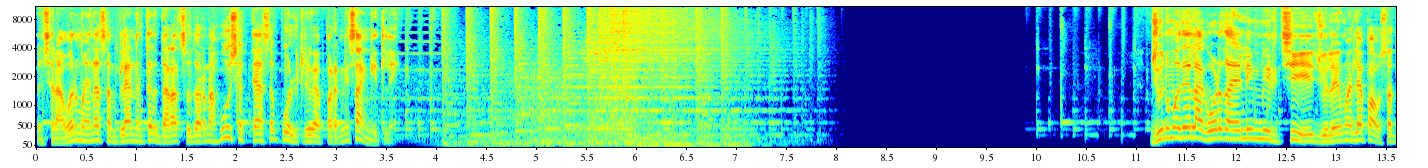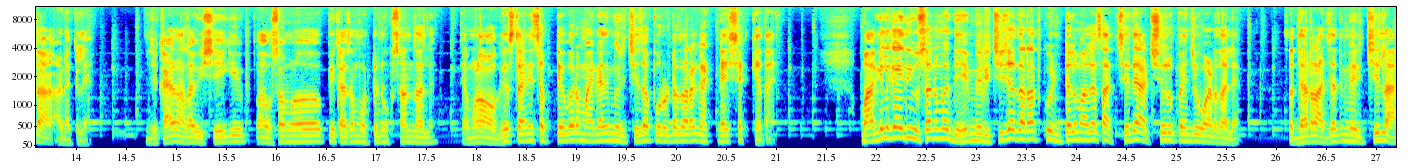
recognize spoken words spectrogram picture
पण श्रावण महिना संपल्यानंतर दरात सुधारणा होऊ शकते असं पोल्ट्री व्यापाऱ्यांनी सांगितलंय. जूनमध्ये लागवड झालेली मिरची जुलैमधल्या पावसात अडकल्या. म्हणजे काय झाला विषय की पावसामुळं पिकाचं मोठं नुकसान झालं. त्यामुळे ऑगस्ट आणि सप्टेंबर महिन्यात मिरचीचा पुरवठा जरा घटण्याची शक्यता आहे. मागील काही दिवसांमध्ये मिरचीच्या दरात क्विंटल मागे सातशे ते आठशे रुपयांची वाढ झाल्या. सध्या राज्यात मिरचीला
